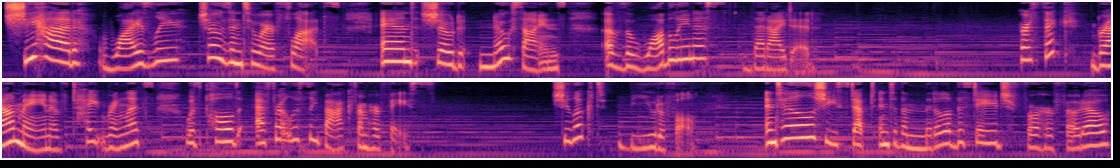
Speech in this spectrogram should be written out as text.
She had wisely chosen to wear flats and showed no signs of the wobbliness that I did. Her thick brown mane of tight ringlets was pulled effortlessly back from her face. She looked beautiful until she stepped into the middle of the stage for her photo,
